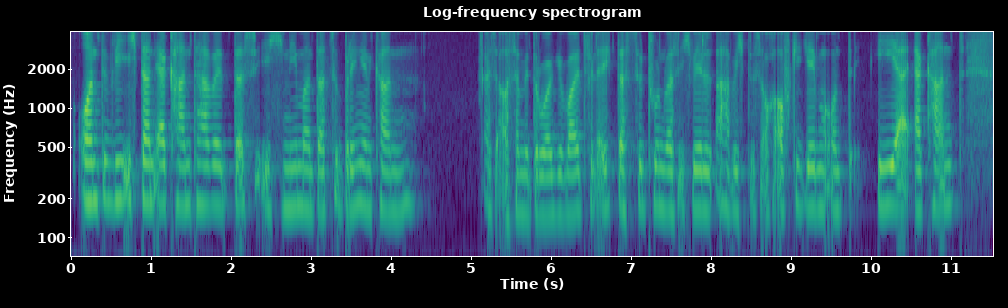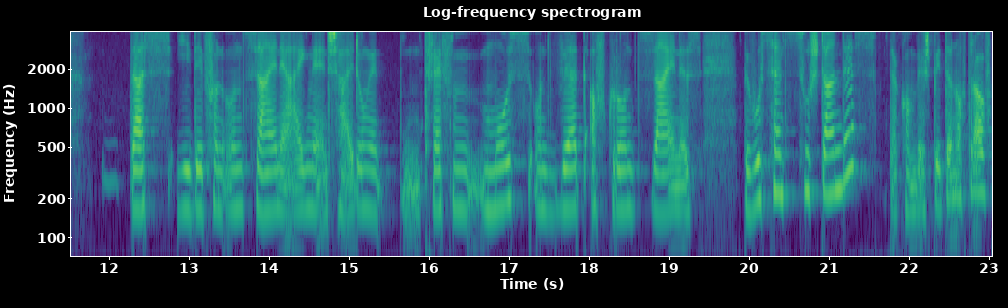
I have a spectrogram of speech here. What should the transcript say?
Und wie ich dann erkannt habe, dass ich niemand dazu bringen kann, also außer mit roher Gewalt vielleicht das zu tun, was ich will, habe ich das auch aufgegeben und eher erkannt, dass jede von uns seine eigene Entscheidungen treffen muss und wird aufgrund seines Bewusstseinszustandes, da kommen wir später noch drauf,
